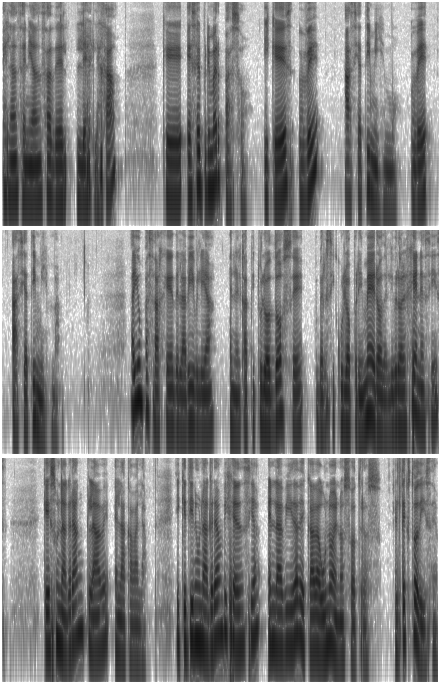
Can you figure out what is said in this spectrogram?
es la enseñanza del Lecha, que es el primer paso y que es ve hacia ti mismo, ve hacia ti misma. Hay un pasaje de la Biblia en el capítulo 12, versículo primero del libro del Génesis, que es una gran clave en la Kabbalah y que tiene una gran vigencia en la vida de cada uno de nosotros. El texto dice,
